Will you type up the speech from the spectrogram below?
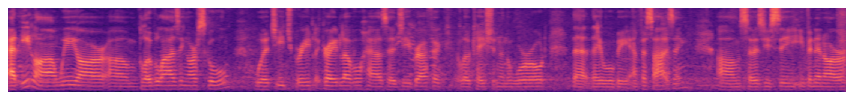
At Elon, we are um, globalizing our school, which each grade, grade level has a geographic location in the world that they will be emphasizing. Um, so as you see, even in our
